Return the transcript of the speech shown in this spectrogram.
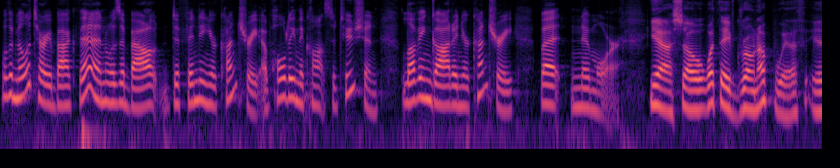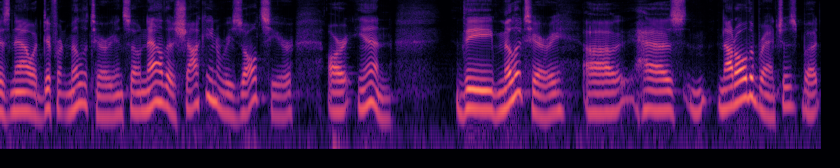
Well, the military back then was about defending your country, upholding the Constitution, loving God and your country, but no more. Yeah, so what they've grown up with is now a different military. And so now the shocking results here are in. The military uh, has not all the branches, but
